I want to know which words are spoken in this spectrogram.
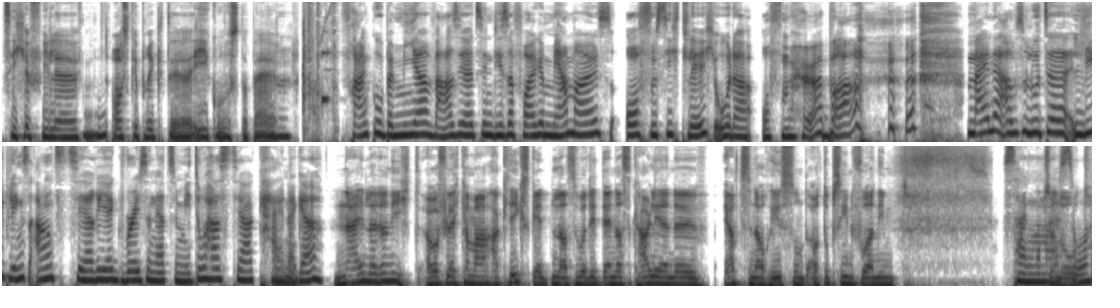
Sicher viele ausgeprägte Egos dabei. Franco, bei mir war sie jetzt in dieser Folge mehrmals offensichtlich oder offen hörbar. Meine absolute Lieblingsarztserie Grey's Anatomy. Du hast ja keine, gell? Nein, leider nicht. Aber vielleicht kann man Akte gelten lassen, wo die Dana Scully eine Ärztin auch ist und Autopsien vornimmt. Sagen wir mal Zur so.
